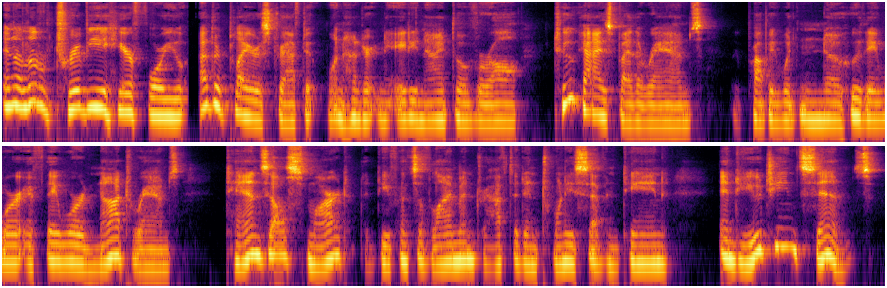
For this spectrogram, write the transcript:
And a little trivia here for you other players drafted 189th overall, two guys by the Rams. We probably wouldn't know who they were if they were not Rams. Tanzel Smart, the defensive lineman drafted in 2017, and Eugene Sims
